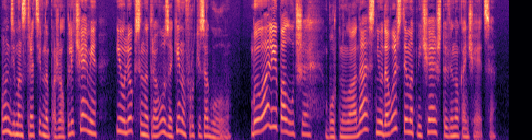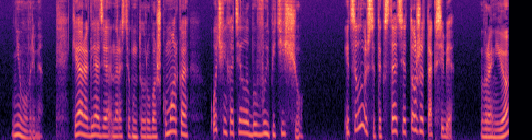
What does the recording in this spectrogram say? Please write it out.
Он демонстративно пожал плечами и улегся на траву, закинув руки за голову. «Бывали и получше», — буркнула она, с неудовольствием отмечая, что вино кончается. Не вовремя. Киара, глядя на расстегнутую рубашку Марка, очень хотела бы выпить еще. «И целуешься ты, кстати, тоже так себе». «Вранье?»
